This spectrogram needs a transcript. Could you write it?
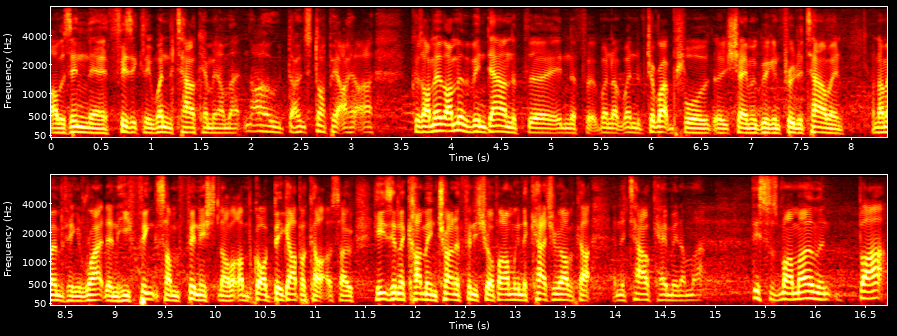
I was in there physically when the towel came in. I'm like, no, don't stop it. Because I, I, remember, I remember being down the, in the when, when right before uh, Shane McGuigan threw the towel in, and I remember thinking, right then he thinks I'm finished, and I've got a big uppercut, so he's going to come in trying to finish off. I'm going to catch him with uppercut, and the towel came in. I'm like, this was my moment. But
